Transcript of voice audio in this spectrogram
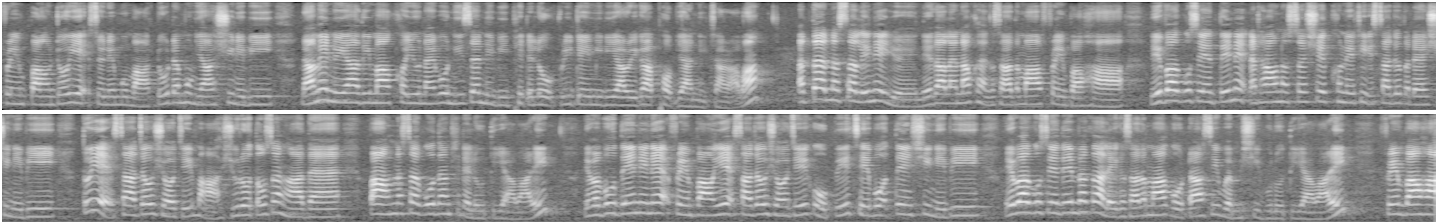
Frame Pound တို့ရဲ့ဆွေးနွေးမှုမှာတိုးတက်မှုများရှိနေပြီးလာမယ့်နွေရာသီမှာခေါ်ယူနိုင်ဖို့နီးစပ်နေပြီဖြစ်တယ်လို့ Britain Media တွေကဖော်ပြနေကြတာပါ အသက်24နှစ်အရွယ်နယ်သာလန်နောက်ခံကစားသမား Frame Pound ဟာလီဗာကူဆင်အသင်းနဲ့2028ခုနှစ်ထိစာချုပ်တန်းရှိနေပြီးသူ့ရဲ့စာချုပ်လျှော်ကြေးမှာယူရို35သန်းပေါင်29သန်းဖြစ်တယ်လို့သိရပါတယ်လီဗာပူးအသင်းအနေနဲ့ဖရင်ပေါင်ရဲ့စာချုပ်လျှော်ကြေးကိုပေးချေဖို့အသင့်ရှိနေပြီးလီဗာကူဆင်အသင်းဘက်ကလည်းကစားသမားကိုတားဆီးဝယ်မရှိဘူးလို့သိရပါတယ်။ဖရင်ပေါင်ဟာ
